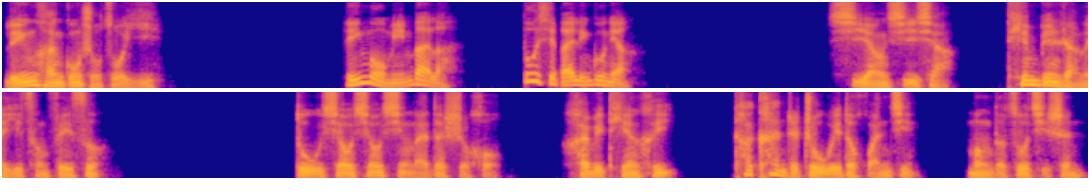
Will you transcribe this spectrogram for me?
林寒拱手作揖：“林某明白了，多谢白灵姑娘。”夕阳西下，天边染了一层绯色。杜潇潇醒来的时候。还未天黑，他看着周围的环境，猛地坐起身，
